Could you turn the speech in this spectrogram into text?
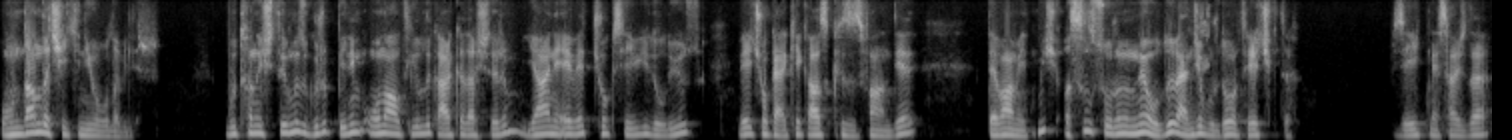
Ondan da çekiniyor olabilir. Bu tanıştığımız grup benim 16 yıllık arkadaşlarım. Yani evet çok sevgi doluyuz ve çok erkek az kızız falan diye devam etmiş. Asıl sorunun ne olduğu bence burada ortaya çıktı. Bize ilk mesajda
